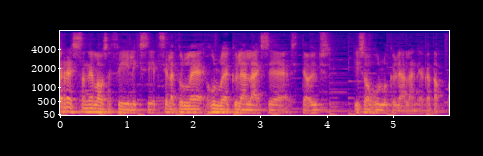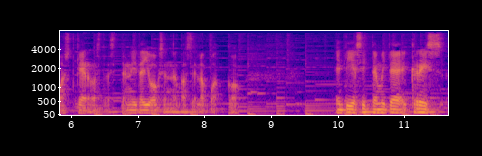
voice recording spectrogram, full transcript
Ressa nelosen fiiliksi, että siellä tulee hulluja kyläläisiä ja sitten on yksi iso hullu kyläläinen, joka tappaa sut kerrasta ja sitten niitä juoksennellaan siellä pakkoon. En tiedä sitten, miten Chris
